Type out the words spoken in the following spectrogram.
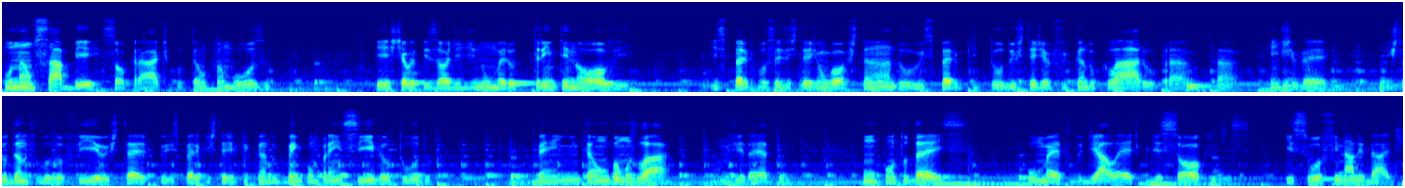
o não saber socrático, tão famoso, este é o episódio de número 39. Espero que vocês estejam gostando. Espero que tudo esteja ficando claro para quem estiver estudando filosofia. Eu espero que esteja ficando bem compreensível tudo. Bem, então vamos lá. Vamos direto. 1.10 O método dialético de Sócrates e sua finalidade.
